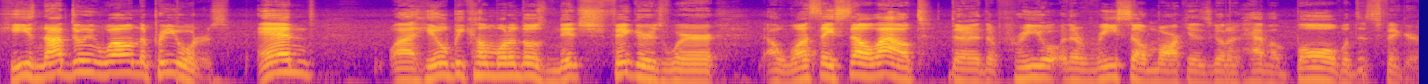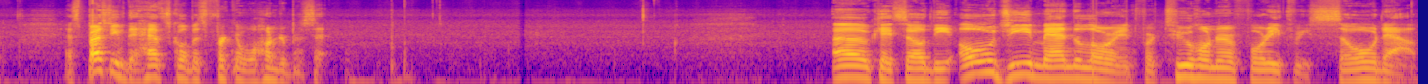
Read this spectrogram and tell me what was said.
he's not doing well in the pre-orders, and uh, he'll become one of those niche figures where. Uh, once they sell out, the the pre the resale market is going to have a ball with this figure, especially if the head sculpt is freaking 100 percent. Okay, so the OG Mandalorian for 243 sold out.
